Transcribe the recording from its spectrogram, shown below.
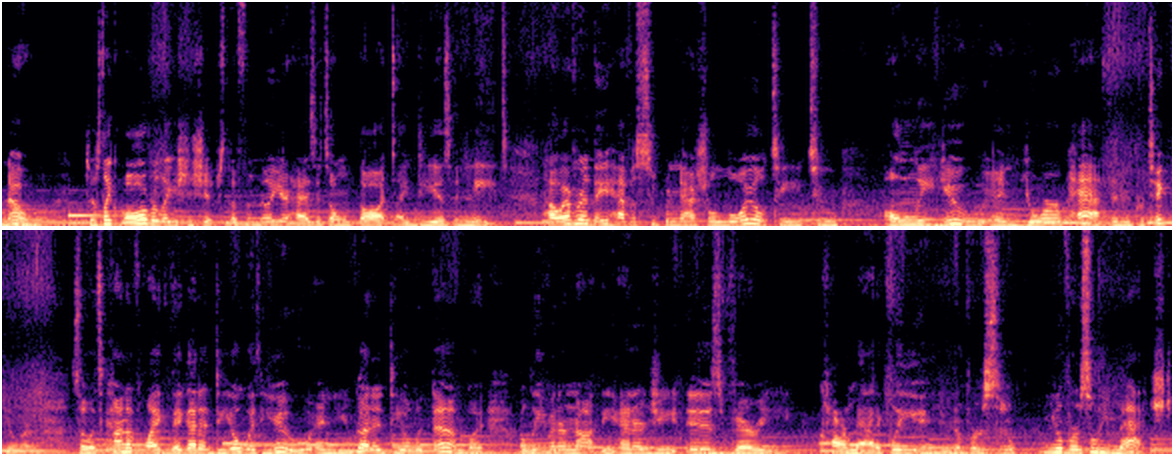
No. Just like all relationships, the familiar has its own thoughts, ideas, and needs. However, they have a supernatural loyalty to only you and your path in particular. So it's kind of like they got to deal with you and you got to deal with them. But believe it or not, the energy is very karmatically and universal, universally matched.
